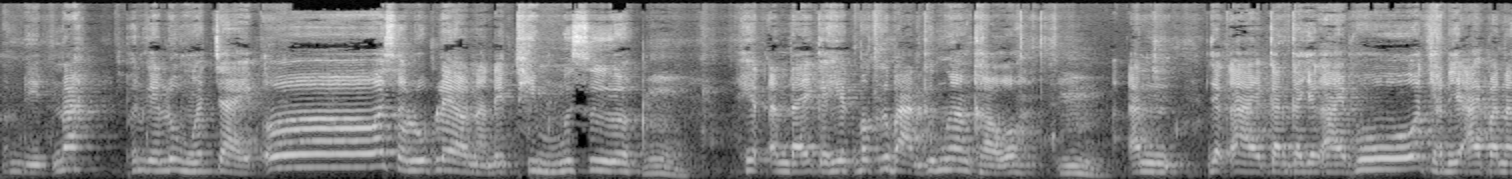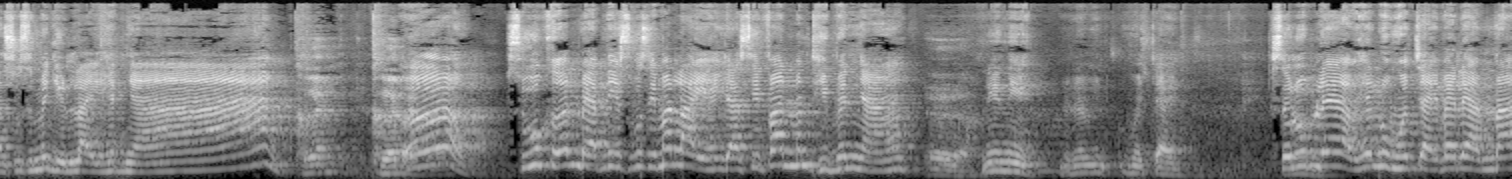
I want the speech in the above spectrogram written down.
มันบีบนะ เพิ่นก็รู้หัวใจ เออสรุปแล้วน่ะได้ทิมมือซื้ออืม เฮ็ดอันใดก็เฮ็ดบ่คือบ้านคือเมืองเขา อืมอันอยากอายกันก็อยากอายโพดจะได้อายปานนั้นสู้สิมายืนไล่เฮ็ดหยังเคินเคินเออ สู้เกินแบบนี้สู้สิมาไล่ให้ยาสีฟันมันถิ่มเป็นหยังเออนี่นี่เดี๋ยวนะหัวใจ สรุปแล้วเฮ็ดรูปหัวใจไปแล้วแมันปะ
